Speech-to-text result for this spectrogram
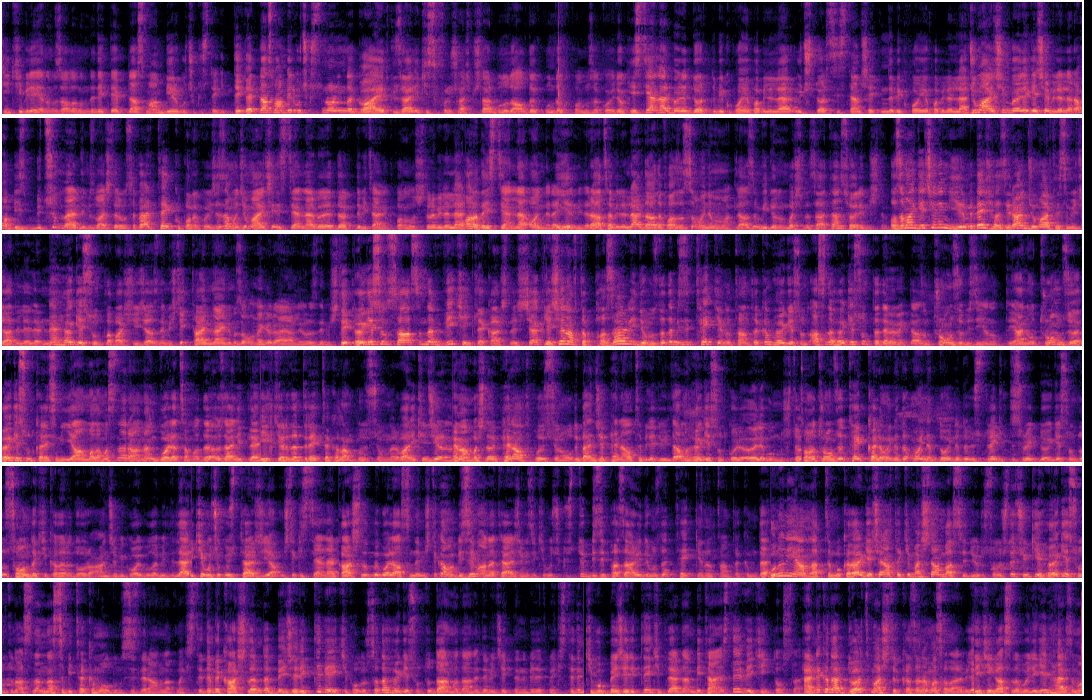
2-2 bile yanımıza alalım dedik. Deplasman 1.5 üste gittik. Deplasman 1.5 üstün oranı da gayet güzel. 2-0-3 açmışlar. Bunu da aldık. Bunu da kuponumuza koyduk. İsteyenler böyle dörtlü bir kupon yapabilirler. 3-4 sistem şeklinde bir kupon yapabilirler. Cuma için böyle geçebilirler ama biz bütün verdiğimiz maçları bu sefer tek kupona koyacağız ama Cuma için isteyenler böyle dörtlü bir tane kupon oluşturabilirler. Ona da isteyenler 10 lira 20 lira atabilirler. Daha da fazlası oynamamak lazım. Videonun başında zaten söylemiştim. O zaman geçelim 25 Haziran Cumartesi mücadelelerine. Högesund'la başlayacağız demiştik. Timeline'ımızı ona göre ayarlıyoruz demiştik. Högesund sahasında Viking'le karşılaşacak. Geçen hafta pazar videomuzda da bizi tek yanıltan takım Högesund. Aslında Högesund da dememek lazım. Tromsø bizi yanılttı. Yani o Tromsø Högesund kalesini yağmalamasına rağmen gol atamadı. Özellikle ilk yarıda direkte kalan pozisyonları var. İkinci yarının hemen başında bir penaltı pozisyonu oldu. Bence penaltı bile değildi ama Högesund golü öyle bulmuştu. Sonra Tromsø tek kale oynadı. Oynadı oynadı. Üstüne gitti sürekli Högesund'un. Son dakikalara doğru anca bir gol bulabildiler. 2.5 üst tercih yapmıştık. İsteyenler karşılıklı gol alsın demiştik ama bizim ana tercihimiz 2.5 üstü. Bizi pazar videomuzda tek yanıltan takımdı. Bunu niye anlattım bu kadar? Geçen haftaki maçtan bahsediyoruz sonuçta. Çünkü Högesund'un aslında nasıl bir takım olduğunu sizlere anlatmak istedim. Ve karşılarında becerikli bir ekip olursa da Högesund'u darmadağın edebileceklerini belirtmek istedim. Ki bu becerikli ekiplerden bir tanesi de Viking dostlar. Her ne kadar 4 maçtır kazanamasalar bile Viking aslında bu ligin her zaman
